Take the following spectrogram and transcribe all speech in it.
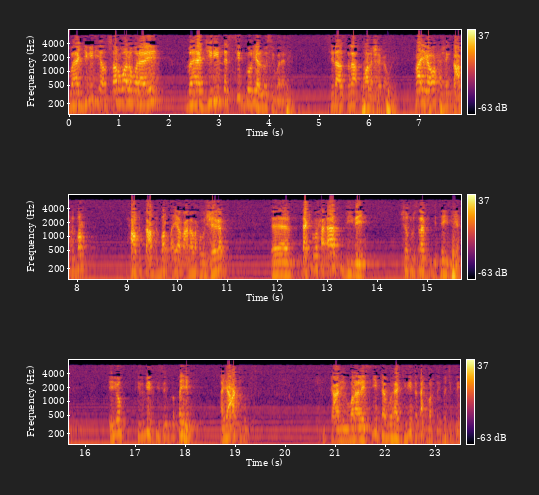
muhaajiriin iyo ansaar waa la walaaleeyey muhaajiriinna si gooniyaa loo sii walaaleyey sidaasna waa la sheega wy ra'yigaa waxaa sheegay ibn cabdilbar xaafid ibn cabdilbar ayaa macnaa waxa way sheega laakiin waxaa aada u diiday sheikhulislaam ibni taymiya iyo tilmiidkiisa ibnu qayim ayaa cagta ku dhurtay yani walaalaysiinta muhaajiriinta dhex martay ma jirtay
